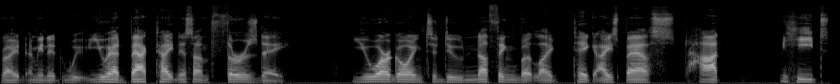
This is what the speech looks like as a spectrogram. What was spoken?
Right? I mean, it. We, you had back tightness on Thursday. You are going to do nothing but like take ice baths, hot heat,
